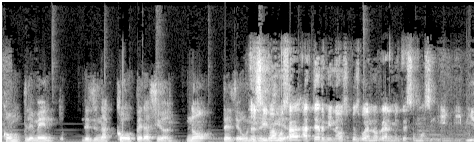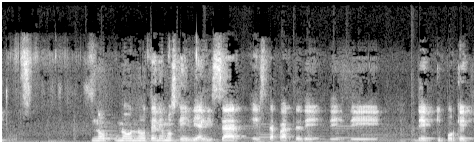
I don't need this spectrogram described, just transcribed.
complemento, desde una cooperación, no desde una... Y si vamos a, términos, pues bueno, realmente somos individuos. No, no, no tenemos que idealizar esta parte de, de, de, porque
